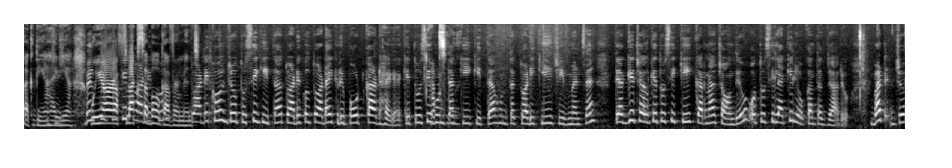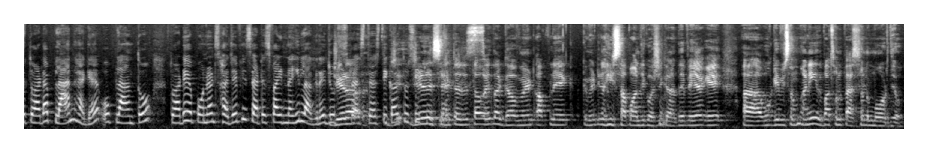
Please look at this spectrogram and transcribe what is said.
ਸਕਦੀਆਂ ਹੈਗੀਆਂ we are a ਬਿਲਕੁਲ, ਕਿਉਂਕਿ flexible ਤੁਹਾਡੇ ਕੋਲ- government ਤੁਹਾਡੇ ਕੋਲ ਜੋ ਤੁਸੀਂ ਕੀਤਾ ਤੁਹਾਡੇ ਕੋਲ ਤੁਹਾਡਾ ਇੱਕ ਰਿਪੋਰਟ ਕਾਰਡ ਹੈਗਾ ਕਿ ਤੁਸੀਂ ਹੁਣ ਤੱਕ ਕੀ ਕੀਤਾ ਹੁਣ ਤੱਕ ਤੁਹਾਡੀ ਕੀ ਅਚੀਵਮੈਂਟਸ ਹੈ ਤੇ ਅੱਗੇ ਚੱਲ ਕੇ ਤੁਸੀਂ ਕੀ ਕਰਨਾ ਚਾਹੁੰਦੇ ਹੋ ਉਹ ਤੁਸੀਂ ਲੈ ਕੇ ਲੋਕਾਂ ਤੱਕ ਜਾ ਰਹੇ ਹੋ। ਬਟ ਜੋ ਤੁਹਾਡਾ ਪਲਾਨ ਹੈਗਾ ਉਹ ਪਲਾਨ ਤੋਂ ਤੁਹਾਡੇ ਅਪੋਨੈਂਟਸ ਹਜੇ ਵੀ ਸੈਟੀਸਫਾਈਡ ਨਹੀਂ ਲੱਗ ਰਹੇ ਜੋ ਸਟ੍ਰੈਸ ਟੈਸਟ ਦੀ ਗੱਲ ਜਿ- ਤੁਸੀਂ ਜਿਹੜੇ ਹੈ। ਸੈਂਟਰ ਦਿੱਤਾ ਉਹ ਇਹਦਾ ਗਵਰਨਮੈਂਟ ਆਪਣੇ ਕਮੇਟੀ ਨਾਲ ਹਿੱਸਾ ਪਾਉਣ ਦੀ ਕੋਸ਼ਿਸ਼ ਕਰਦੇ ਪਏ ਆ ਕਿ ਉਹ ਗਿਵ ਯੂ ਸਮ ਮਨੀ ਬਾਅਦ ਤੁਹਾਨੂੰ ਪੈਸੇ ਨੂੰ ਮੋੜ ਦਿਓ।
